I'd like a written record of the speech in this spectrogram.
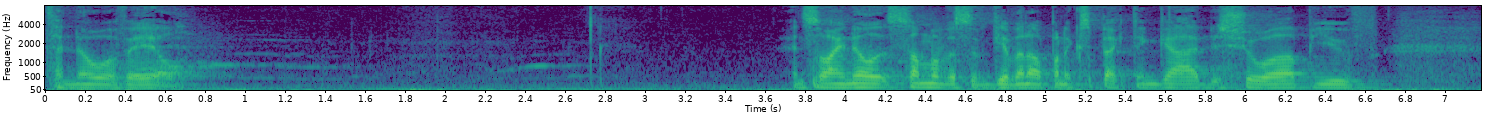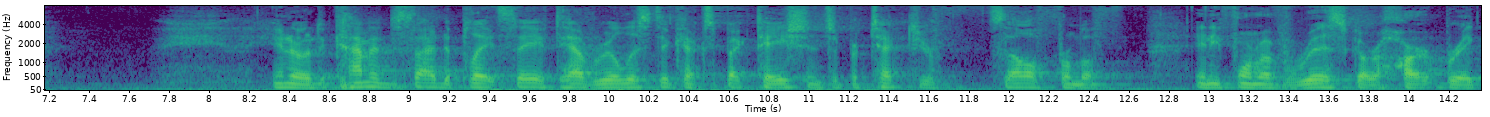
to no avail. And so I know that some of us have given up on expecting God to show up. You've, you know, to kind of decide to play it safe, to have realistic expectations, to protect yourself from a, any form of risk or heartbreak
